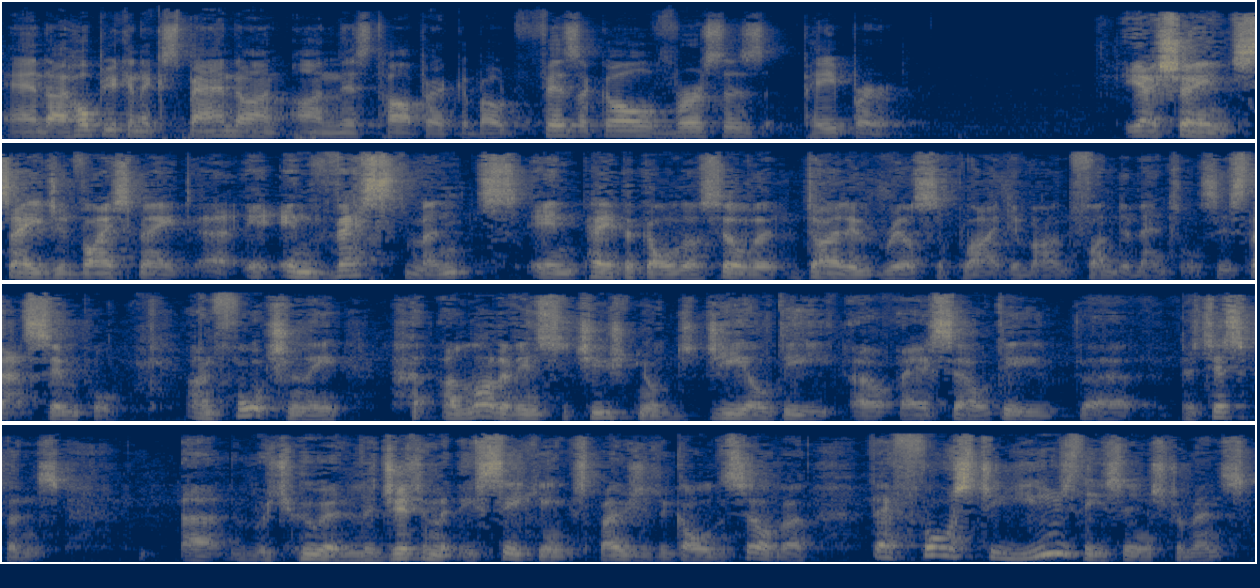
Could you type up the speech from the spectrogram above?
And I hope you can expand on, on this topic about physical versus paper. Yeah, Shane, sage advice, mate. Uh, investments in paper, gold, or silver dilute real supply demand fundamentals. It's that simple. Unfortunately, a lot of institutional GLD or SLV uh, participants, uh, which, who are legitimately seeking exposure to gold and silver, they're forced to use these instruments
